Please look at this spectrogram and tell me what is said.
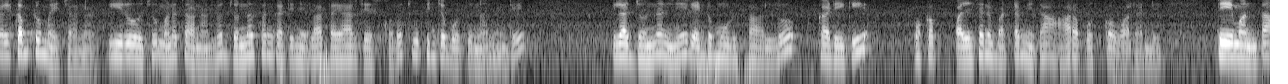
వెల్కమ్ టు మై ఛానల్. ఈరోజు మన ఛానల్లో జొన్న సంగటిని ఎలా తయారు చేసుకోవాలో చూపించబోతున్నానండి. ఇలా జొన్నల్ని రెండు మూడు సార్లు కడిగి ఒక పల్చని బట్ట మీద ఆరపోసుకోవాలండి. తేమంతా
